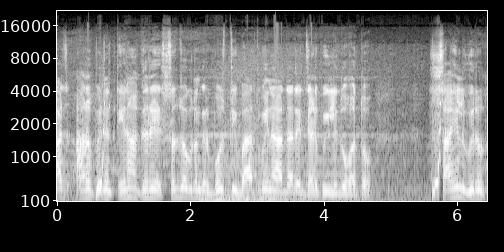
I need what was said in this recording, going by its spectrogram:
આ જ આરોપીને તેના ઘરે સંજોગનગર ભુજથી બાતમીના આધારે ઝડપી લીધો હતો. સાહિલ વિરુદ્ધ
